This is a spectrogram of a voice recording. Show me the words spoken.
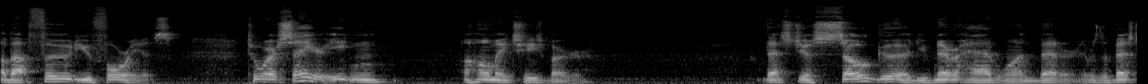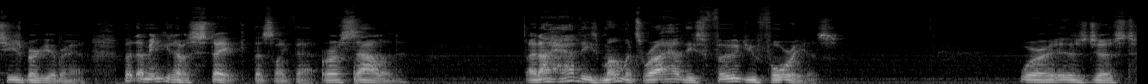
about food euphorias to where say you're eating a homemade cheeseburger that's just so good you've never had one better. It was the best cheeseburger you ever had. But I mean you could have a steak that's like that or a salad. And I have these moments where I have these food euphorias where it is just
